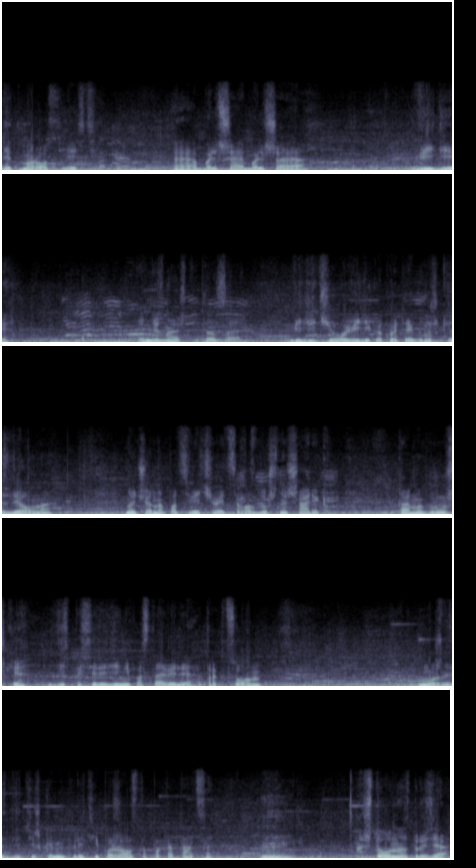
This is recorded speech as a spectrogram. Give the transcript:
Дед Мороз есть. Э, Большая-большая в виде, я не знаю, что это за в виде чего, в виде какой-то игрушки сделана. Ночью она подсвечивается, воздушный шарик, там игрушки. Здесь посередине поставили аттракцион. Можно с детишками прийти, пожалуйста, покататься. Что у нас, друзья?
